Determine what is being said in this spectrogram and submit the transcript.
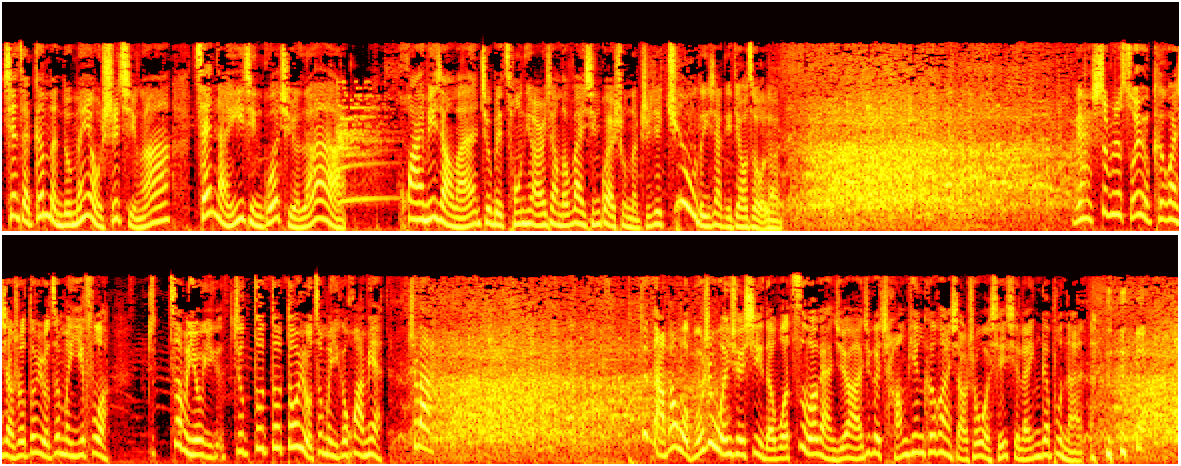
现在根本都没有事情啊，灾难已经过去了。”话还没讲完，就被从天而降的外星怪兽呢，直接啾的一下给叼走了。你看，是不是所有科幻小说都有这么一副，就这么有一个，就都都都有这么一个画面，是吧？哪怕我不是文学系的，我自我感觉啊，这个长篇科幻小说我写起来应该不难。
